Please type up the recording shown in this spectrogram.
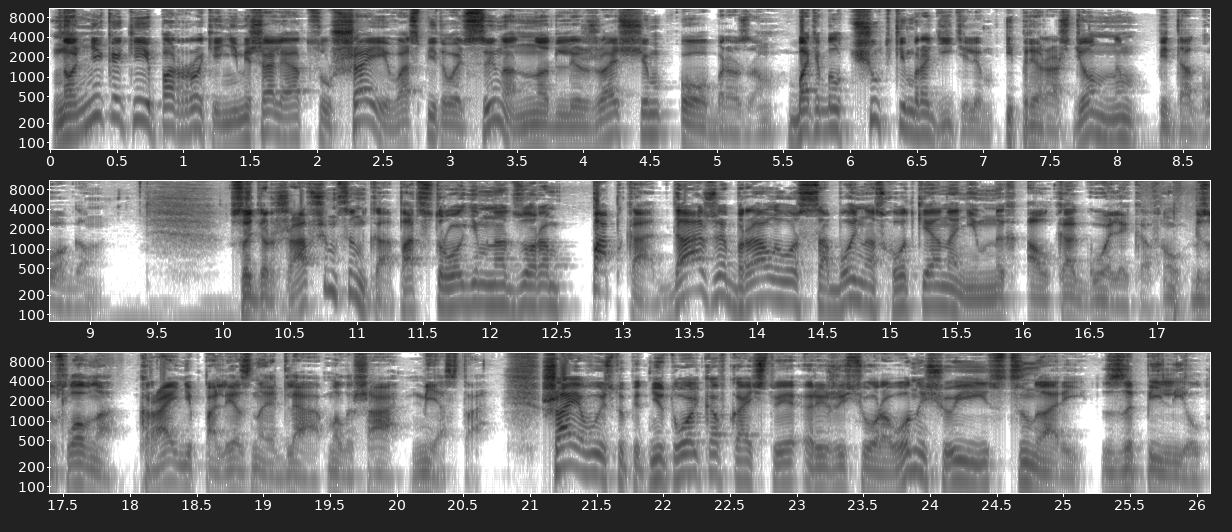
Но никакие пороки не мешали отцу Шайи воспитывать сына надлежащим образом. Батя был чутким родителем и прирожденным педагогом. Содержавшим сынка под строгим надзором папка даже брал его с собой на сходки анонимных алкоголиков. Ну, безусловно, крайне полезное для малыша место. Шая выступит не только в качестве режиссера, он еще и сценарий запилил.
